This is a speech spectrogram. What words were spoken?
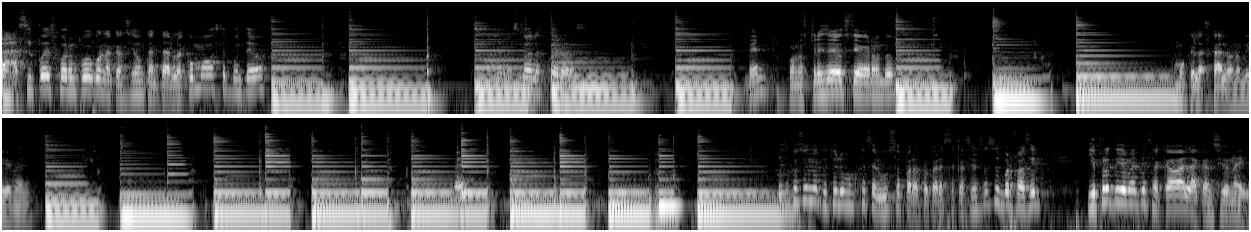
así puedes jugar un poco con la canción, cantarla. ¿Cómo este punteo? Todas las cuerdas. ¿Ven? Con los tres dedos estoy agarrando. Como que las jalo, no miren, ven. ¿Ven? Es cuestión de que tú le busques el gusto para tocar esta canción. Es súper fácil. Y prácticamente se acaba la canción ahí.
